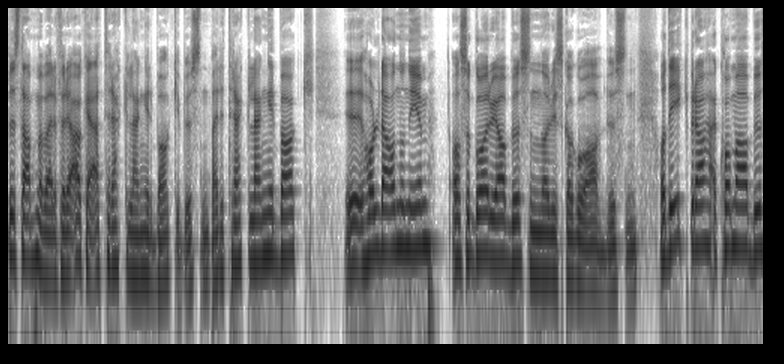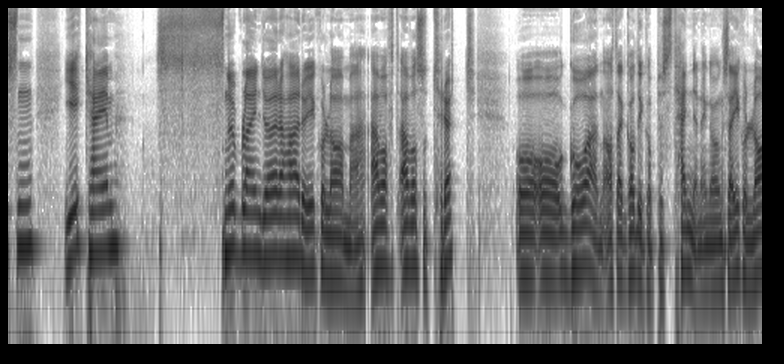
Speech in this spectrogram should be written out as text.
bestemte meg bare for Ok, jeg trekker lenger bak i bussen. Bare trekk lenger bak. Eh, Hold deg anonym, og så går vi av bussen når vi skal gå av bussen. Og det gikk bra. Jeg kom av bussen, gikk hjem, snubla inn døra her og gikk og la meg. Jeg var, jeg var så trøtt og, og gåen at jeg gadd ikke å pusse tennene engang, så jeg gikk og la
